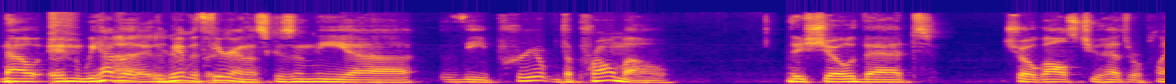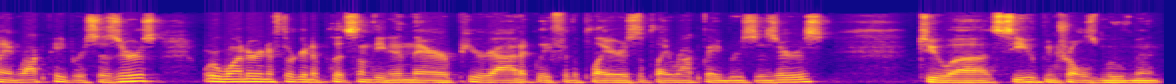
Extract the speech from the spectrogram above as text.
Now, and we have I a didn't we have a theory on this because in the uh, the pre the promo, they showed that Cho'Gall's two heads were playing rock paper scissors. We're wondering if they're going to put something in there periodically for the players to play rock paper scissors to uh, see who controls movement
